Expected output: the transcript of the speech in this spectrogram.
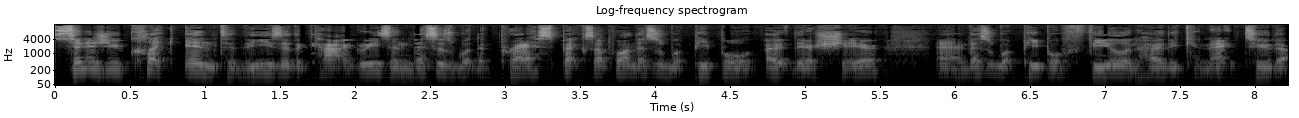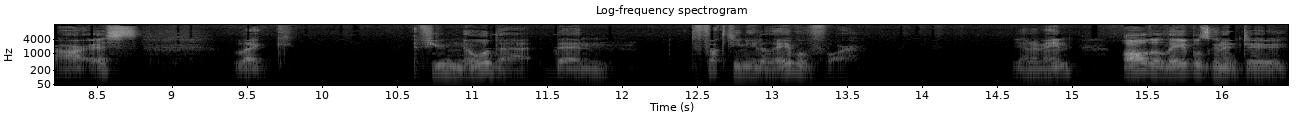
As soon as you click into these are the categories and this is what the press picks up on, this is what people out there share, and this is what people feel and how they connect to the artists, like, if you know that, then the fuck do you need a label for? You know what I mean? All the label's gonna do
